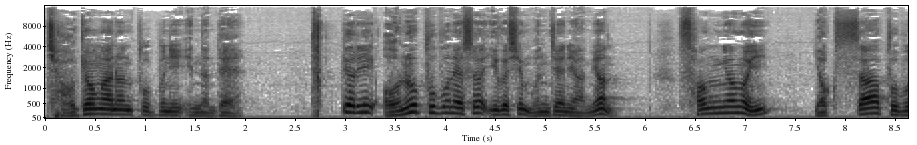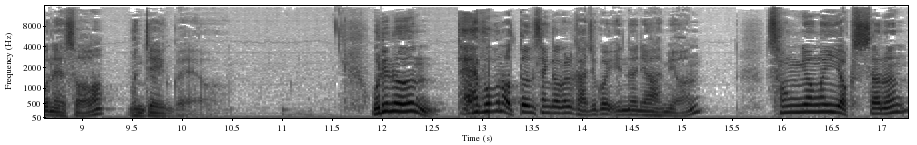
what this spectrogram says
적용하는 부분이 있는데 특별히 어느 부분에서 이것이 문제냐면 성령의 역사 부분에서 문제인 거예요. 우리는 대부분 어떤 생각을 가지고 있느냐 하면 성령의 역사는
